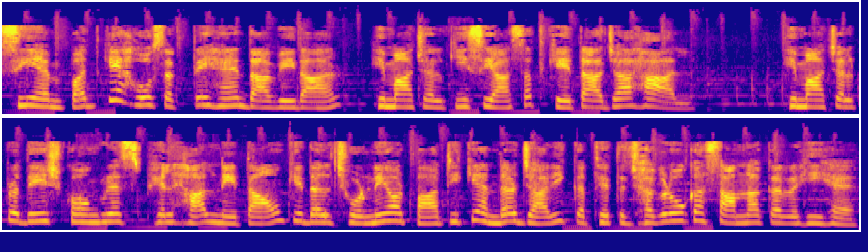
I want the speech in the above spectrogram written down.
सीएम पद के हो सकते हैं दावेदार। हिमाचल की सियासत के ताज़ा हाल। हिमाचल प्रदेश कांग्रेस फ़िलहाल नेताओं के दल छोड़ने और पार्टी के अंदर जारी कथित झगड़ों का सामना कर रही है।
